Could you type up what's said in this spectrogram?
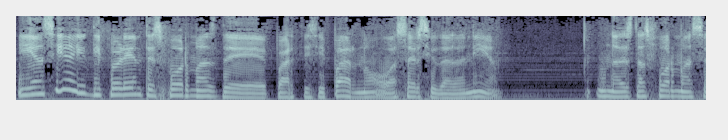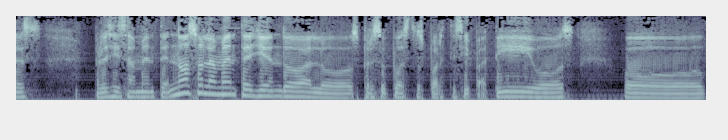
Y en sí hay diferentes formas de participar, ¿no? O hacer ciudadanía. Una de estas formas es precisamente no solamente yendo a los presupuestos participativos o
